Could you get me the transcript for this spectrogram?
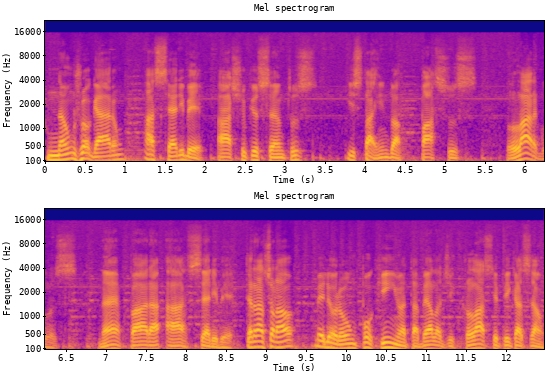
não jogaram a Série B. Acho que o Santos está indo a passos largos né, para a Série B. Internacional melhorou um pouquinho a tabela de classificação.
